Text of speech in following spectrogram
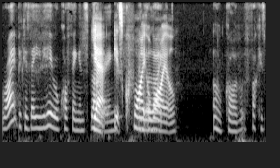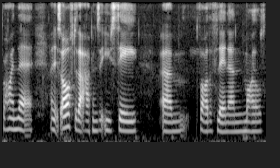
right? Because they you hear all coughing and spluttering. yeah, it's quite a like, while. oh god, what the fuck is behind there? And it's after that happens that you see um, Father Flynn and Miles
